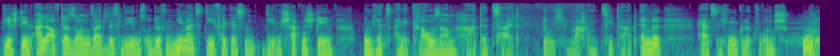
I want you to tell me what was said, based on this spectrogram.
Wir stehen alle auf der Sonnenseite des Lebens und dürfen niemals die vergessen, die im Schatten stehen und jetzt eine grausam harte Zeit durchmachen. Zitat Ende. Herzlichen Glückwunsch, Udo.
